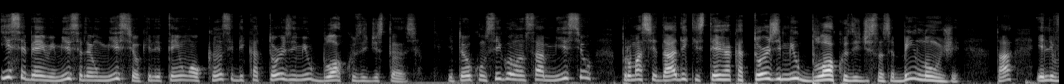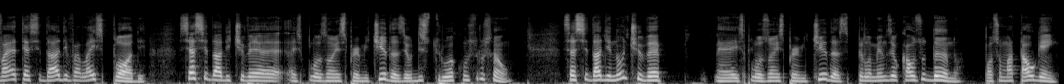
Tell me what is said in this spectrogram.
ICBM Missile é um míssil que ele tem um alcance de 14 mil blocos de distância. Então eu consigo lançar míssil para uma cidade que esteja a 14 mil blocos de distância, bem longe. Tá? Ele vai até a cidade e vai lá e explode. Se a cidade tiver explosões permitidas, eu destruo a construção. Se a cidade não tiver é, explosões permitidas, pelo menos eu causo dano. Posso matar alguém.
